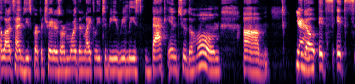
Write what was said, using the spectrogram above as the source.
a lot of times these perpetrators are more than likely to be released back into the home. Um, Yeah. you know it's it's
